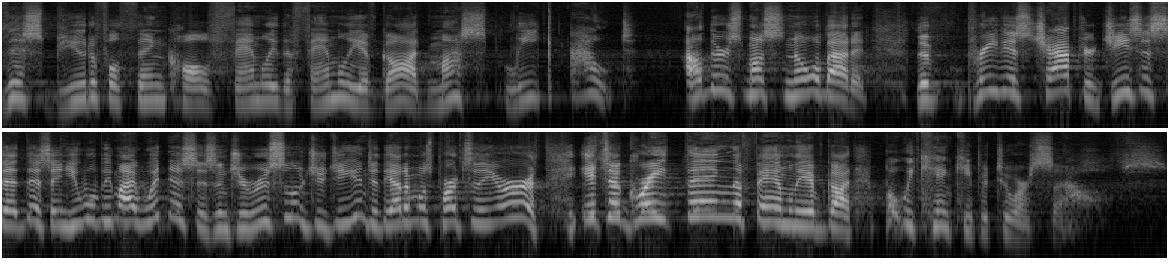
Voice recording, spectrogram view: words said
This beautiful thing called family, the family of God, must leak out. Others must know about it. The previous chapter, Jesus said this, and you will be my witnesses in Jerusalem, Judea, and to the uttermost parts of the earth. It's a great thing, the family of God, but we can't keep it to ourselves.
